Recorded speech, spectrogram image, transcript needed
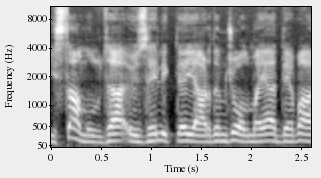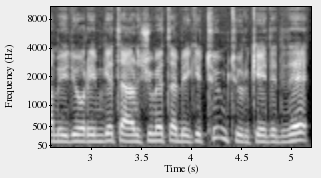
İstanbul'da özellikle yardımcı olmaya devam ediyor. İmge tercüme tabii ki tüm Türkiye'de de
